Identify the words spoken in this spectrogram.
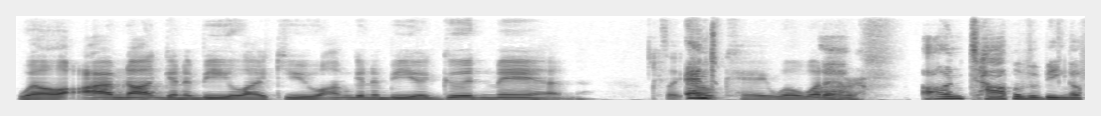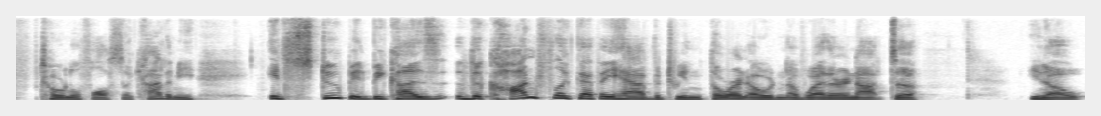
"Well, I'm not gonna be like you. I'm gonna be a good man." It's like And- okay, well, whatever. on top of it being a total false dichotomy, it's stupid because the conflict that they have between Thor and Odin of whether or not to, you know,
